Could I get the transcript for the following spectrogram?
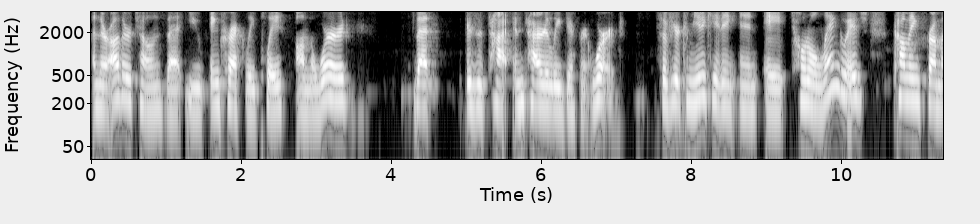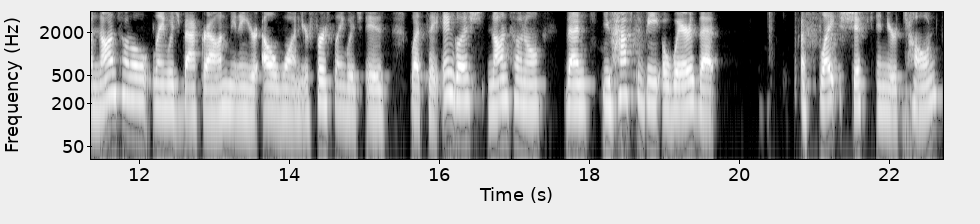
And there are other tones that you incorrectly place on the word that is an entirely different word. So if you're communicating in a tonal language coming from a non-tonal language background, meaning your L1, your first language is, let's say English, non-tonal, then you have to be aware that a slight shift in your tone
